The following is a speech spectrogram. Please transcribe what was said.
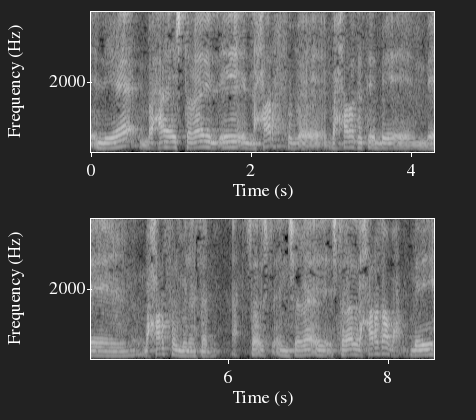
الياء اشتغال الايه؟ الحرف بحركة بحرف المناسبة. اشتغال الحركة بإيه؟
